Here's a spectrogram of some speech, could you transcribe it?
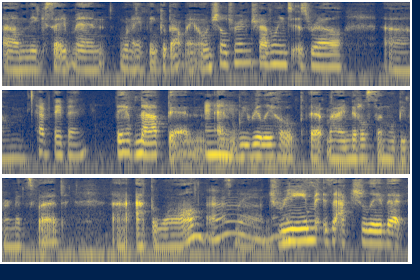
um, the excitement when I think about my own children traveling to Israel. Um, have they been? They have not been, mm-hmm. and we really hope that my middle son will be bar mitzvahed uh, at the wall. Oh, my nice. dream is actually that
